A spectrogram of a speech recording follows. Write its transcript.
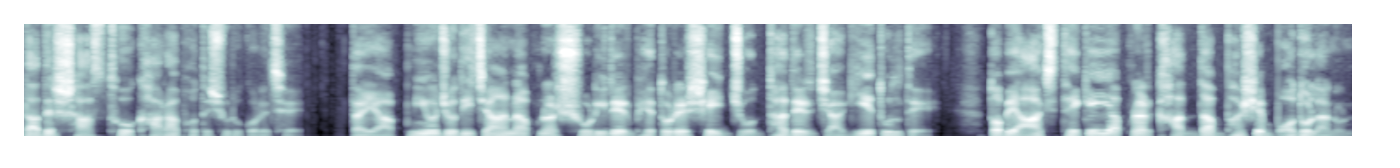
তাদের স্বাস্থ্যও খারাপ হতে শুরু করেছে। তাই আপনিও যদি চান আপনার শরীরের ভেতরের সেই যোদ্ধাদের জাগিয়ে তুলতে তবে আজ থেকেই আপনার খাদ্যাভ্যাসে বদল আনুন।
